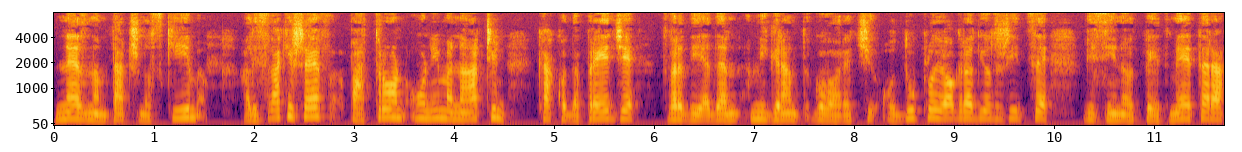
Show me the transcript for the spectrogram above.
ne znam tačno s kim, ali svaki šef, patron, on ima način kako da pređe, tvrdi jedan migrant govoreći o duploj ogradi od žice, visine od 5 metara,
